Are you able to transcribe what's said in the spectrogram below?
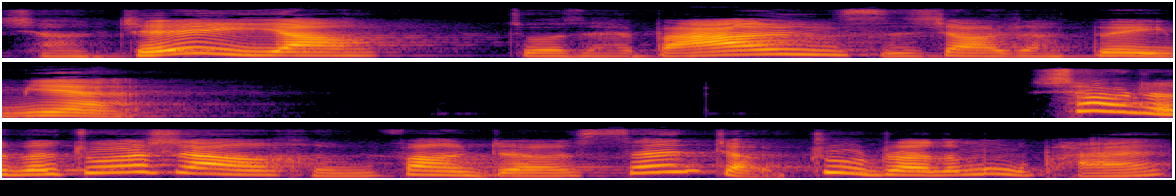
像这样坐在巴恩斯校长对面。校长的桌上横放着三角柱状的木牌，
